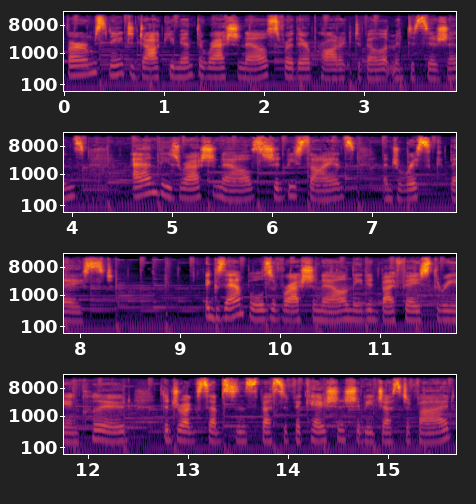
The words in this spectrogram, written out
Firms need to document the rationales for their product development decisions, and these rationales should be science and risk based. Examples of rationale needed by Phase 3 include the drug substance specification should be justified,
